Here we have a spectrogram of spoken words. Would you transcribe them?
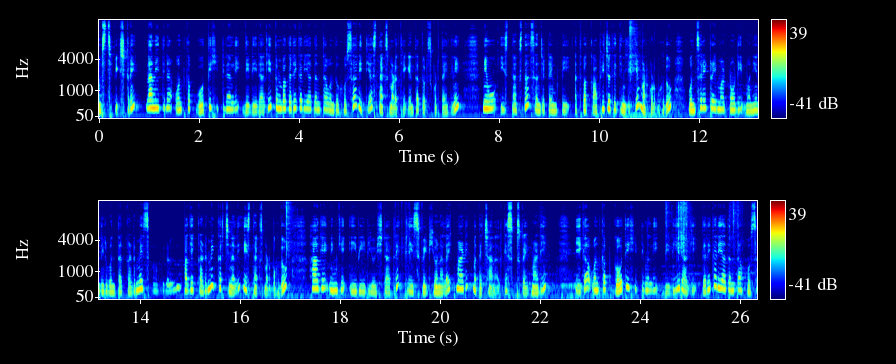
ನಮಸ್ತೆ ವೀಕ್ಷಕರೇ, ನಾನು ಈ ದಿನ ಒಂದು ಕಪ್ ಗೋಧಿ ಹಿಟ್ಟಿನಲ್ಲಿ ದಿಢೀರಾಗಿ ತುಂಬ ಗರಿ ಗರಿಯಾದಂಥ ಒಂದು ಹೊಸ ರೀತಿಯ ಸ್ನ್ಯಾಕ್ಸ್ ಮಾಡೋದು ಹೇಗೆ ಅಂತ ತೋರಿಸ್ಕೊಡ್ತಾ ಇದ್ದೀನಿ. ನೀವು ಈ ಸ್ನ್ಯಾಕ್ಸ್ನ ಸಂಜೆ ಟೈಮ್ ಟೀ ಅಥವಾ ಕಾಫಿ ಜೊತೆ ತಿನ್ನಲಿಕ್ಕೆ ಮಾಡಿಕೊಡಬಹುದು. ಒಂದ್ಸರಿ ಟ್ರೈ ಮಾಡಿ ನೋಡಿ, ಮನೆಯಲ್ಲಿರುವಂಥ ಕಡಿಮೆ ಸಾಮಗ್ರಿಗಳಲ್ಲಿ ಹಾಗೆ ಕಡಿಮೆ ಖರ್ಚಿನಲ್ಲಿ ಈ ಸ್ನ್ಯಾಕ್ಸ್ ಮಾಡಬಹುದು. ಹಾಗೆ ನಿಮಗೆ ಈ ವಿಡಿಯೋ ಇಷ್ಟ ಆದರೆ ಪ್ಲೀಸ್ ವಿಡಿಯೋನ ಲೈಕ್ ಮಾಡಿ ಮತ್ತು ಚಾನಲ್ಗೆ ಸಬ್ಸ್ಕ್ರೈಬ್ ಮಾಡಿ. ಈಗ ಒಂದು ಕಪ್ ಗೋಧಿ ಹಿಟ್ಟಿನಲ್ಲಿ ದಿಢೀರಾಗಿ ಗರಿ ಗರಿಯಾದಂಥ ಹೊಸ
